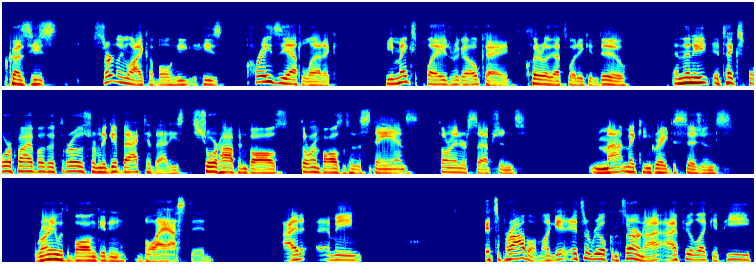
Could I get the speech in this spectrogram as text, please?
because he's certainly likable. He he's crazy athletic. He makes plays. We go, okay, clearly that's what he can do. And then he it takes four or five other throws for him to get back to that. He's short hopping balls, throwing balls into the stands, throwing interceptions, not making great decisions, running with the ball and getting blasted. I I mean, it's a problem. Like it, it's a real concern. I, I feel like if he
